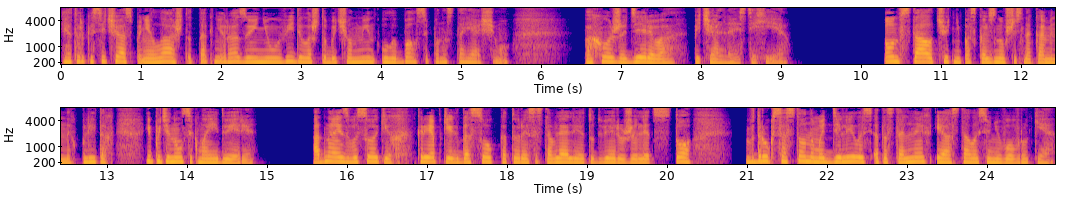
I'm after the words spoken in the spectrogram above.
Я только сейчас поняла, что так ни разу и не увидела, чтобы Чон Мин улыбался по-настоящему. Похоже, дерево — печальная стихия. Он встал, чуть не поскользнувшись на каменных плитах, и потянулся к моей двери. Одна из высоких, крепких досок, которые составляли эту дверь уже лет сто, вдруг со стоном отделилась от остальных и осталась у него в руке.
